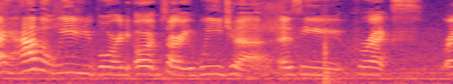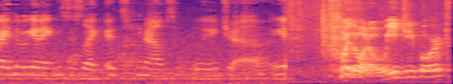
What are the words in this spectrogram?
I have a Ouija board, or I'm sorry, Ouija, as he corrects right in the beginning, because he's like, it's pronounced Ouija. Yeah. Wait, what, a Ouija board?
